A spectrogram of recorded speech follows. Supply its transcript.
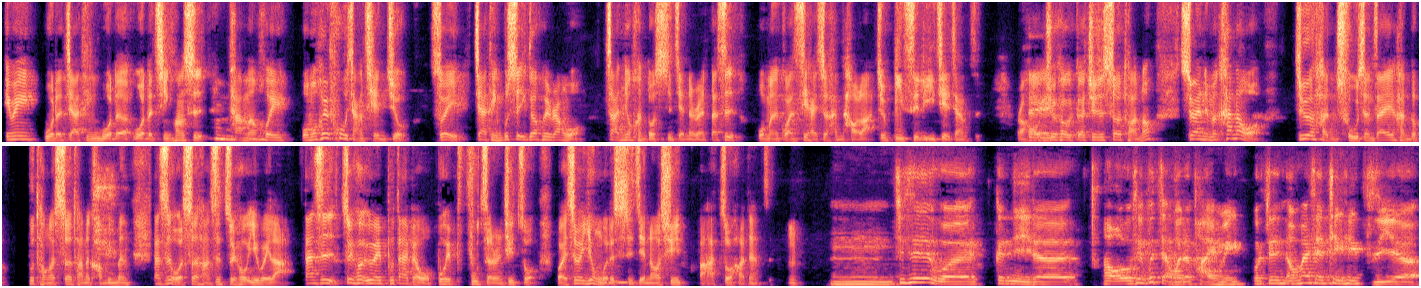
因为我的家庭，我的我的情况是他们会我们会互相迁就，所以家庭不是一个会让我占用很多时间的人，但是我们关系还是很好啦，就彼此理解这样子。然后最后一个就是社团哦，虽然你们看到我就是很出生在很多。不同的社团的考民们，但是我社团是最后一位啦。但是最后一位不代表我不会负责任去做，我还是会用我的时间，然后去把它做好这样子。嗯嗯，其实我跟你的，好，我先不讲我的排名，我先我们先听听职业的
